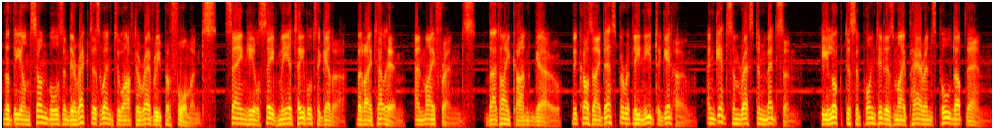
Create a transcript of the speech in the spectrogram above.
that the ensembles and directors went to after every performance, saying he'll save me a table together, but I tell him, and my friends, that I can't go, because I desperately need to get home and get some rest and medicine. He looked disappointed as my parents pulled up then,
